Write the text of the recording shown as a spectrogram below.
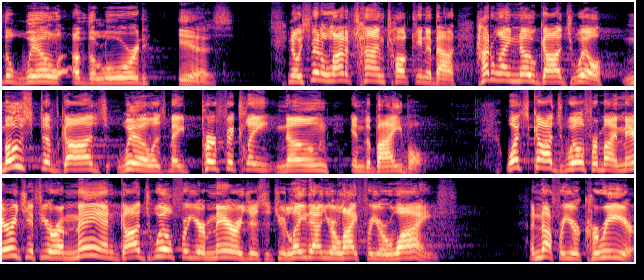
the will of the Lord is. You know, we spent a lot of time talking about how do I know God's will? Most of God's will is made perfectly known in the Bible. What's God's will for my marriage? If you're a man, God's will for your marriage is that you lay down your life for your wife and not for your career.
